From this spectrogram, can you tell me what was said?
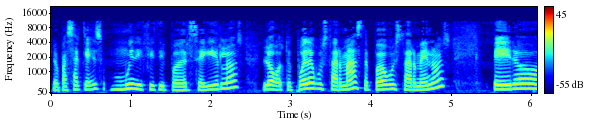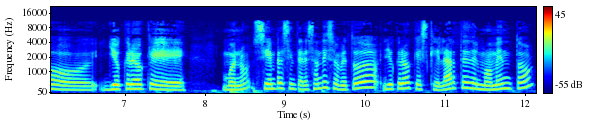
Lo que pasa que es muy difícil poder seguirlos. Luego, te puede gustar más, te puede gustar menos, pero yo creo que bueno, siempre es interesante y sobre todo yo creo que es que el arte del momento,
